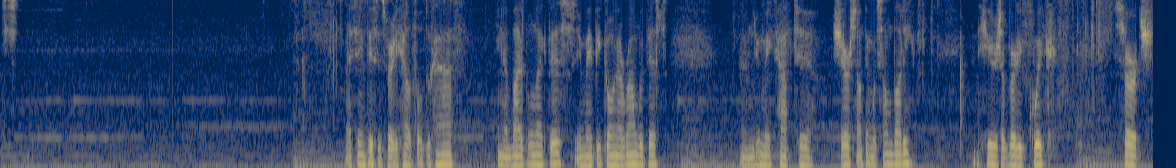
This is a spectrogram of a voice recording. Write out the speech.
Just I think this is very helpful to have in a Bible like this. You may be going around with this and you may have to share something with somebody. And here's a very quick search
